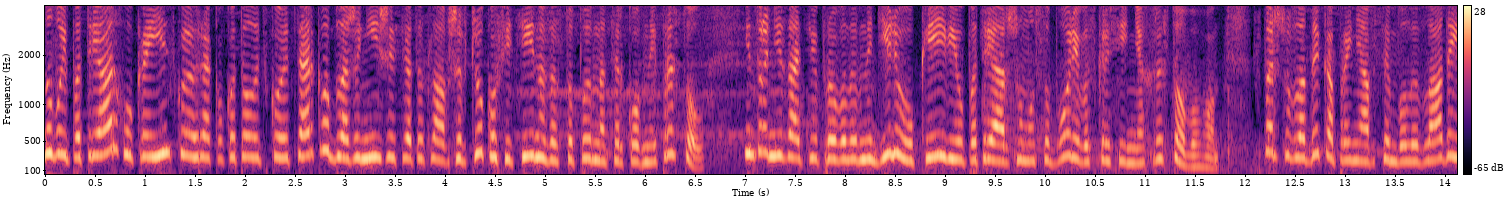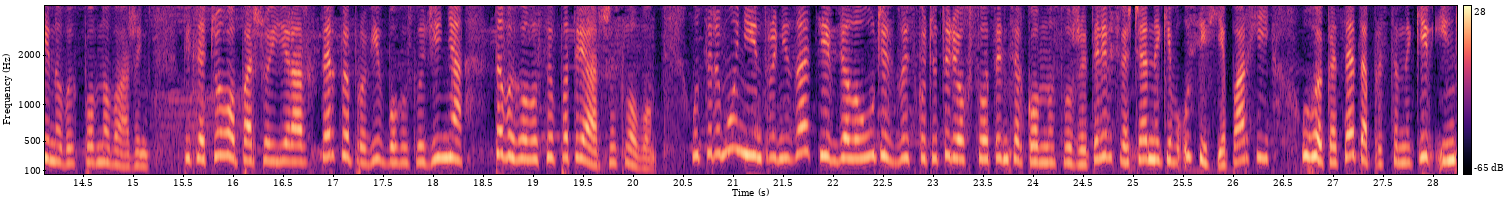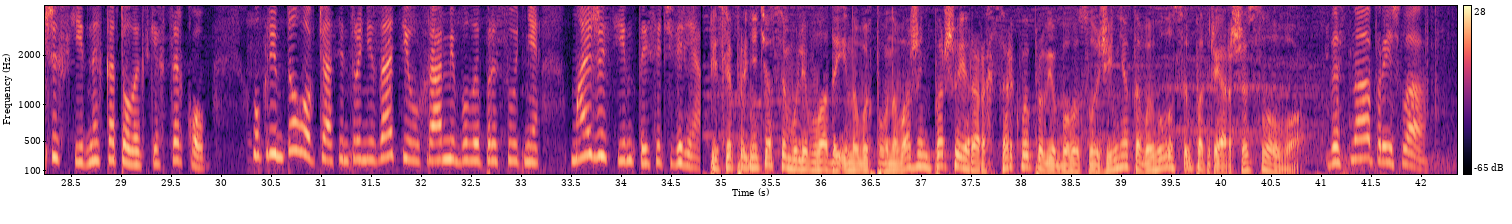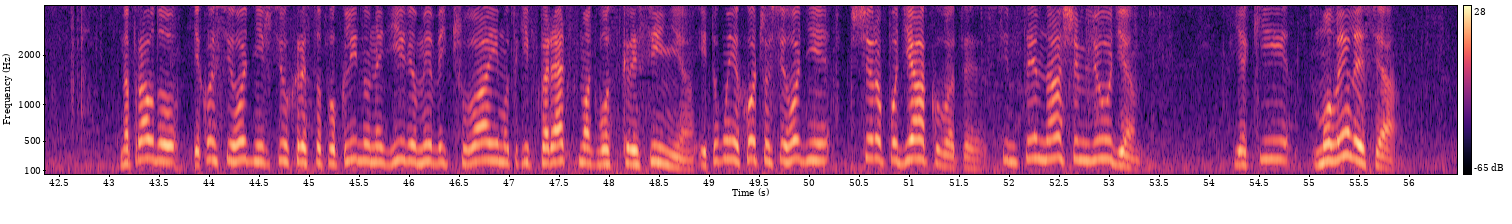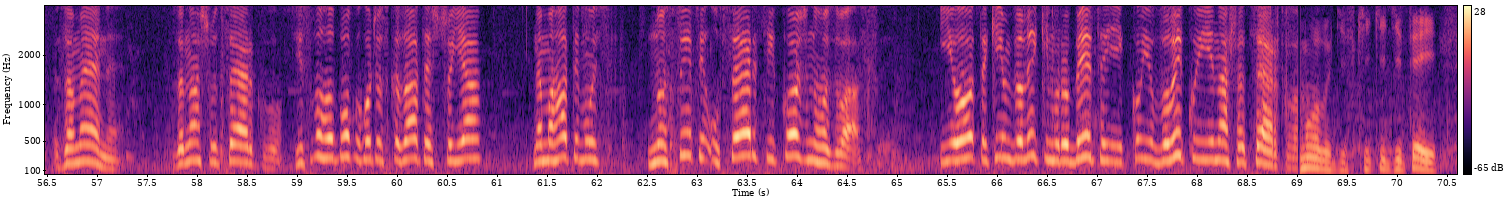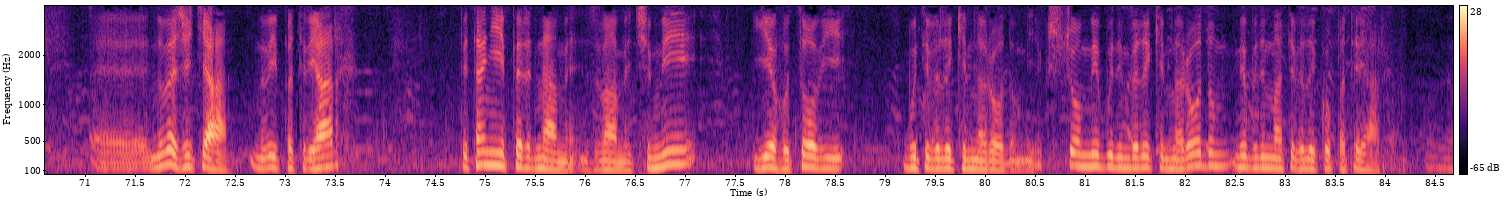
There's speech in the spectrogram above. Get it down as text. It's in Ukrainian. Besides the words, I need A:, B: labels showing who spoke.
A: Новий патріарх Української греко-католицької церкви Блаженнійший Святослав Шевчук офіційно заступив на церковний престол. Інтронізацію провели в неділю у Києві у Патріаршому соборі Воскресіння Христового. Спершу владика прийняв символи влади і нових повноважень. Після чого перший ієрарх церкви провів богослужіння та виголосив патріарше слово. У церемонії інтронізації взяло участь близько чотирьох сотень церковнослужителів, священників усіх єпархій, УГКЦ та представників інших східних католицьких церков. Окрім того, в час інтронізації у храмі були присутні майже сім тисяч вірян.
B: Після прийняття символів влади і нових повноважень перший ієрарх церкви провів богослужіння та виголосив патріарше слово.
C: Весна прийшла. Направду, якось сьогодні в цю хрестопоклінну неділю ми відчуваємо такий передсмак Воскресіння. І тому я хочу сьогодні щиро подякувати всім тим нашим людям, які молилися за мене, за нашу церкву. Зі свого боку хочу сказати, що я намагатимусь носити у серці кожного з вас. І його таким великим робити, якою великою є наша церква.
D: молоді, скільки дітей, е, нове життя, новий патріарх. Питання є перед нами з вами, чи ми є готові бути великим народом. Якщо ми будемо великим народом, ми будемо мати великого патріарха.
